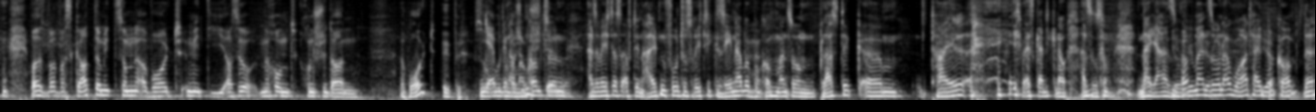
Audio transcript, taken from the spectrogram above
was, was, was geht da mit so einem Award mit dir? Also man kommt, kommst du dann Award über. So, ja, genau. Man kommt so ein, also wenn ich das auf den alten Fotos richtig gesehen habe, Aha. bekommt man so ein Plastikteil. Ähm, ich weiß gar nicht genau. Also so, naja, so ja, wie man ja. so ein Award halt ja. bekommt. Ne?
